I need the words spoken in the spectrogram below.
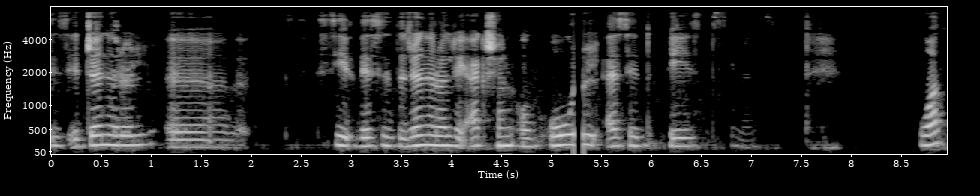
is a general uh, this is the general reaction of all acid-based cements. What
